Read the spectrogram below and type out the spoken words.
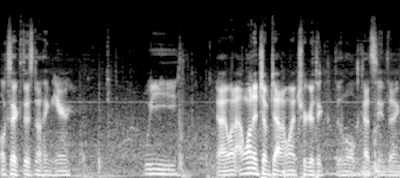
Looks like there's nothing here. We. Yeah, I want. I want to jump down. I want to trigger the, the little cutscene thing.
